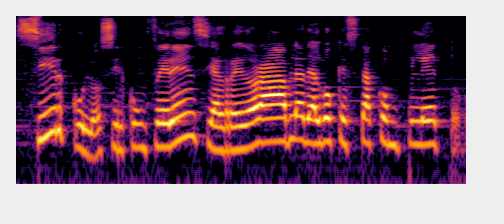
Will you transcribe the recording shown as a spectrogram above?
Círculo, circunferencia alrededor habla de algo que está completo.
